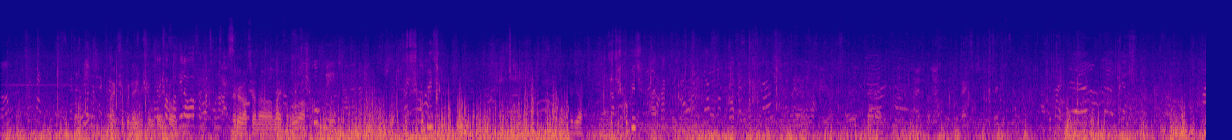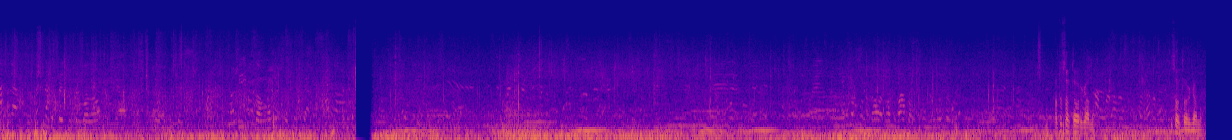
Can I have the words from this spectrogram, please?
No Tutaj przepłynęliśmy się łódeczką. Relacja na live'a była. Chcesz kupić? Chcesz coś kupić? Chcesz coś kupić? Tak. Są te organy. Tu są te organy.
